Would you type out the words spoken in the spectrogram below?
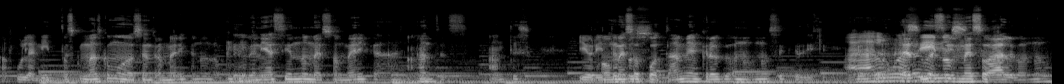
a fulanito Es más como Centroamérica, ¿no? Lo que venía siendo Mesoamérica Ajá. antes. antes. Y ahorita, O pues, Mesopotamia, creo que, no, no sé qué dije. Algo Era así, no sé. meso algo, ¿no?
